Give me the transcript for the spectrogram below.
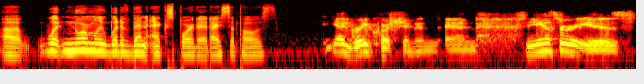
uh, what normally would have been exported? I suppose. Yeah, great question, and and the answer is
